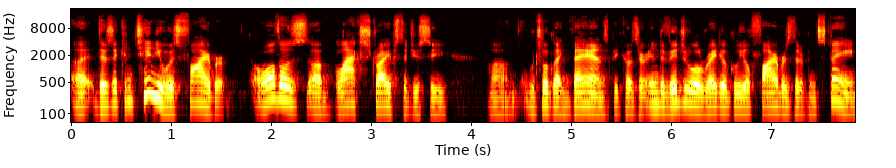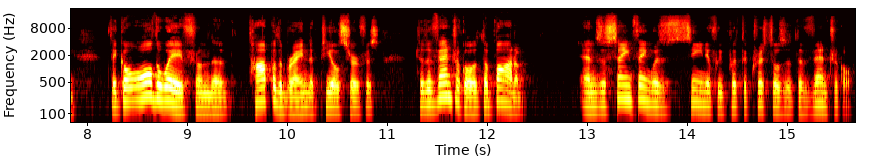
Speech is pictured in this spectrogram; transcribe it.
uh, there's a continuous fiber. All those uh, black stripes that you see, um, which look like bands because they're individual radioglial fibers that have been stained, they go all the way from the top of the brain, the pial surface, to the ventricle at the bottom. And the same thing was seen if we put the crystals at the ventricle.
